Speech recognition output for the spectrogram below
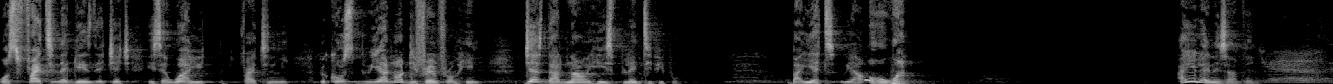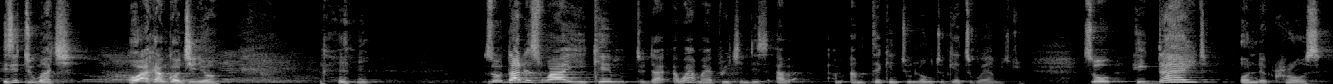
was fighting against the church, he said, Why are you fighting me? Because we are not different from him. Just that now he's plenty people. But yet we are all one. Are you learning something? Yes. Is it too much? No. Or I can continue? Yes. so that is why he came to die. Why am I preaching this? I'm, I'm, I'm taking too long to get to where I'm. So he died on the cross,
